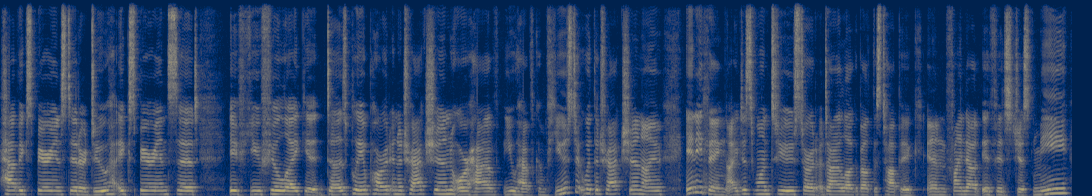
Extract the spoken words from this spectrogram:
have experienced it or do experience it, if you feel like it does play a part in attraction or have you have confused it with attraction I anything I just want to start a dialogue about this topic and find out if it's just me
